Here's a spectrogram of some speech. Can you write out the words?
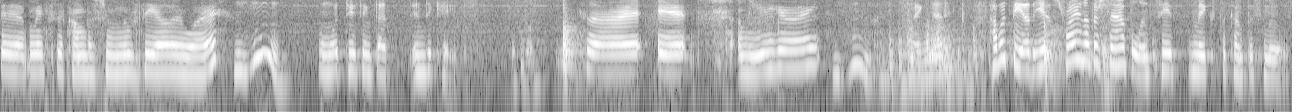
It makes the compass move the other way. Mm-hmm. And what do you think that indicates? That it's a meteorite. Hmm, and it's magnetic. How about the other? Yes, try another sample and see if it makes the compass move.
